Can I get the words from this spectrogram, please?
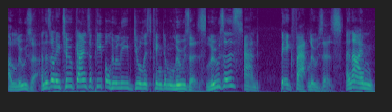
a loser. And there's only two kinds of people who leave Duelist Kingdom losers. Losers and big fat losers. And I'm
